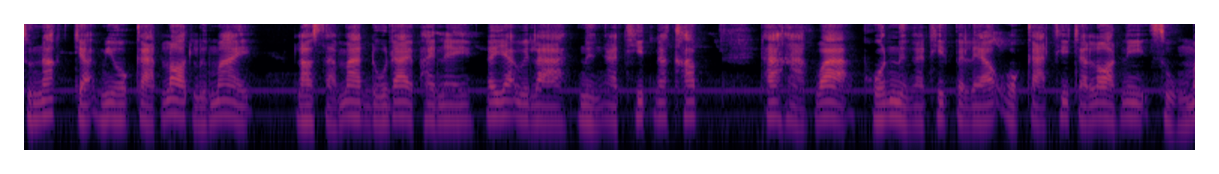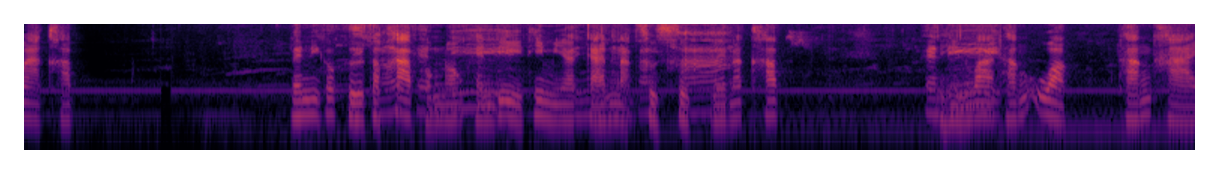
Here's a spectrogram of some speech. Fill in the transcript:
สุนัขจะมีโอกาสรอดหรือไม่ เราสามารถดูได้ภายในระยะเวลา 1 อาทิตย์นะครับ ถ้าหากว่าพ้น 1 อาทิตย์ไปแล้ว โอกาสที่จะรอดนี่สูงมากครับ และนี่ก็คือสภาพของน้องแคนดี้ที่มีอาการหนักสุดๆเลยนะครับจะเห็นว่าทั้งอ้วกทั้งถ่าย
